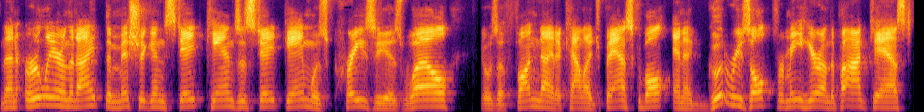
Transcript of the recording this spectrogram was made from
then earlier in the night, the Michigan State Kansas State game was crazy as well. It was a fun night of college basketball and a good result for me here on the podcast.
